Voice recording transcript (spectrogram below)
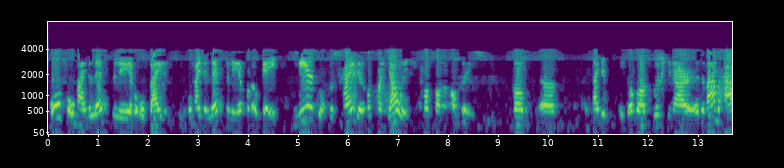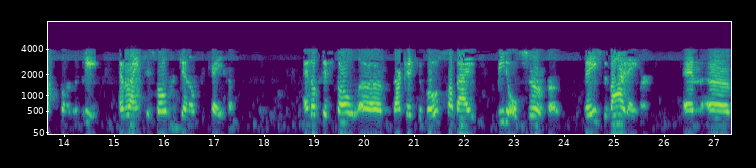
Of om mij de les te leren, of beide. Om mij de les te leren van oké, okay, leer te onderscheiden wat van jou is en wat van een ander is. Want uh, nou, dit is ook wel een brugje naar uh, de maandagavond van het retreat. Hebben wij een kristal gechanneld gekregen. En dat kristal, uh, daar kreeg de boodschap bij, be the observer. Wees de waarnemer. En um,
